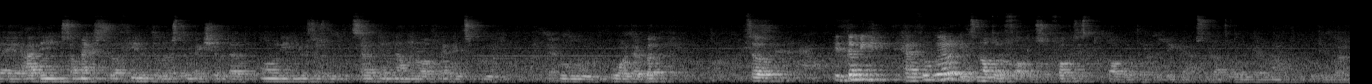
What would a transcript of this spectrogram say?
uh, adding some extra filters to make sure that only users with a certain number of edits could, could work there. But, so it can be helpful there, it's not our focus. Our focus is to cover the the big gaps, so that's what we are now putting there.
